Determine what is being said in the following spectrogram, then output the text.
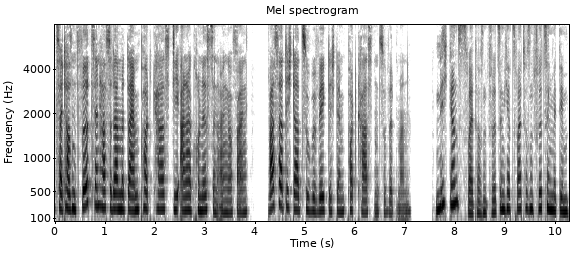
2014 hast du dann mit deinem Podcast Die Anachronistin angefangen. Was hat dich dazu bewegt, dich dem Podcasten zu widmen? Nicht ganz 2014. Ich habe 2014 mit dem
